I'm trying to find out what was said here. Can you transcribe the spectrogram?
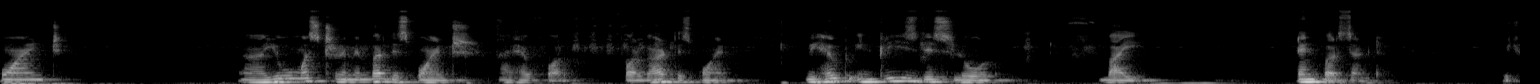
point uh, you must remember this point. I have for, forgot this point. We have to increase this load by 10% which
